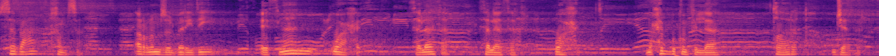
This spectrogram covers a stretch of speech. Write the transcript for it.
سبعة خمسة. الرمز البريدي اثنان واحد. ثلاثة ثلاثة واحد. محبكم في الله طارق جابر.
